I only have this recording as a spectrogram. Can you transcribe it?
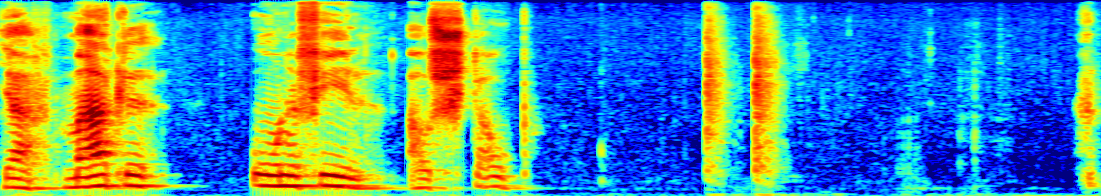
ja, Makel ohne Fehl aus Staub.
